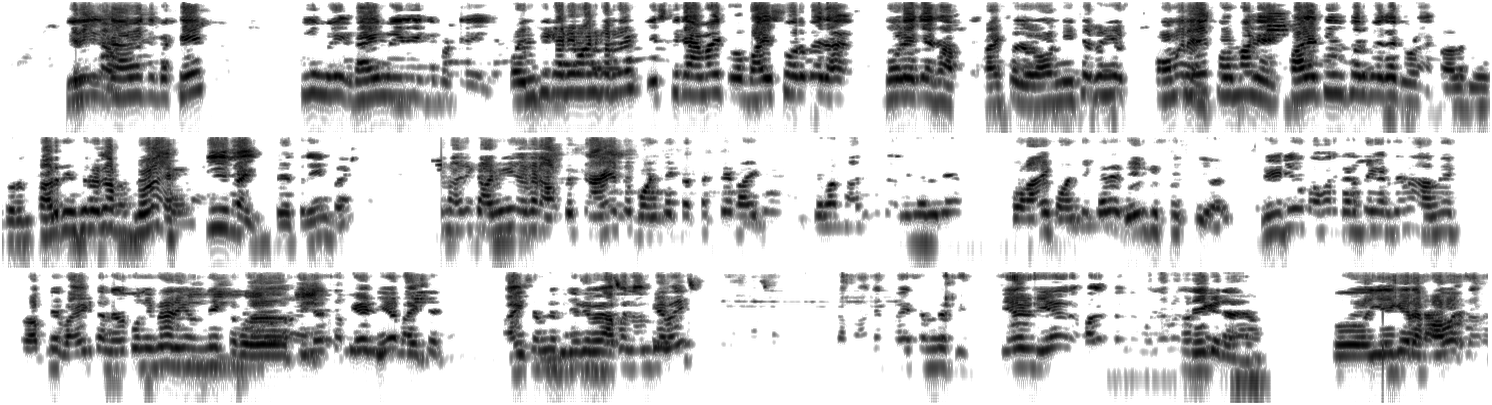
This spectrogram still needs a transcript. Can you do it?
ये जावा। के पट्टे तीन महीने ढाई महीने के बच्चे और इनकी क्या डिमांड कर रहे हैं? इसकी डायमंड बाईस सौ रूपए जोड़े के हिसाब से। बाईस सौ जोड़ा। और नीचे तो ये कॉमन है? कॉमन है। साढ़े तीन सौ रूपए का जोड़ा है। साढ़े तीन सौ साढ़े तीन सौ रुपये का जोड़ा है? जी भाई। बेहतरीन भाई। सारी अगर आप लोग चाहें तो कांटेक्ट कर सकते हैं भाई। को उसके बाद सारी अवेलेबल है। तो आए कांटेक्ट करें। किस चीज़ की है? वीडियो कवर करते करते ना हमें अपने वाइट का तो नहीं मिला हमने पिलर का लिया भाई से भाई से हमने पिलर के आपका नाम क्या भाई? रफाकत भाई से हमने लिया रफाकत भाई ने बोला, मैं लेके जाया तो ये कि रफावत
